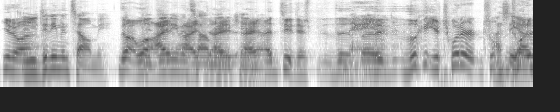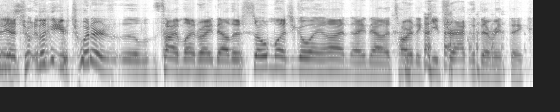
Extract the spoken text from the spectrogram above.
you know, you I- didn't even tell me. No, well, you didn't even tell me I, it came I, out. I, dude, there's the, uh, look at your Twitter. Tw- I see how it yeah, tw- look at your Twitter uh, timeline right now. There's so much going on right now. It's hard to keep track with everything.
